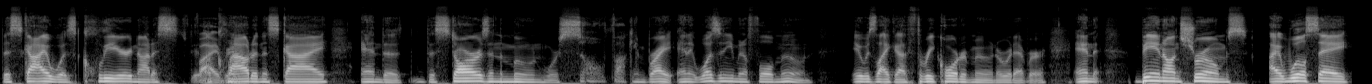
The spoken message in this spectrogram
The sky was clear, not a, Vibrant. cloud in the sky, and the the stars and the moon were so fucking bright. And it wasn't even a full moon. It was like a three quarter moon or whatever. And being on shrooms, I will say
